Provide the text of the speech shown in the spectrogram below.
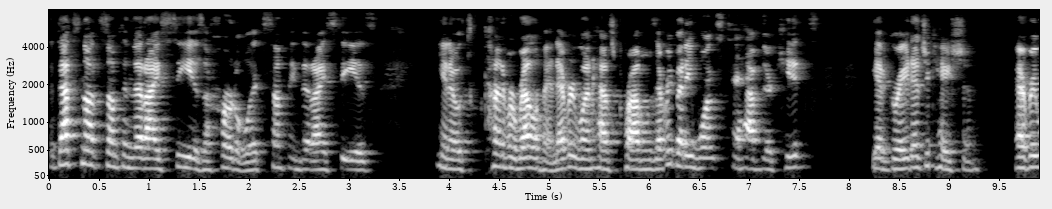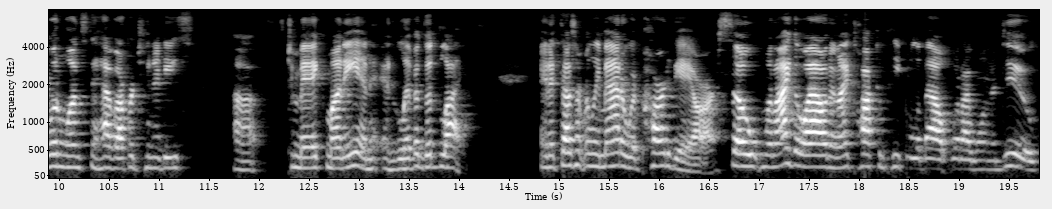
but that's not something that i see as a hurdle. It's something that i see as you know it's kind of irrelevant. Everyone has problems. Everybody wants to have their kids get a great education. Everyone wants to have opportunities uh, to make money and, and live a good life. And it doesn't really matter what party they are. So when i go out and i talk to people about what i want to do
